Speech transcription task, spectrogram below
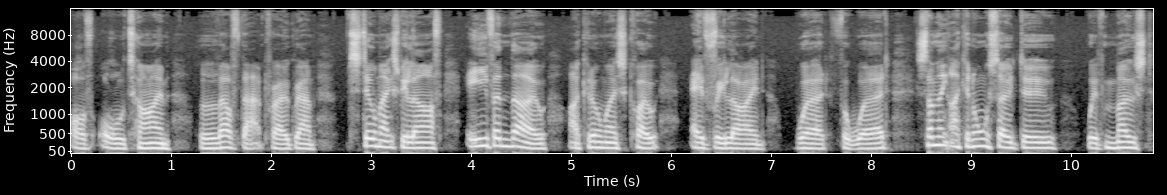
of all time. Love that programme. Still makes me laugh, even though I could almost quote every line word for word. Something I can also do with most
